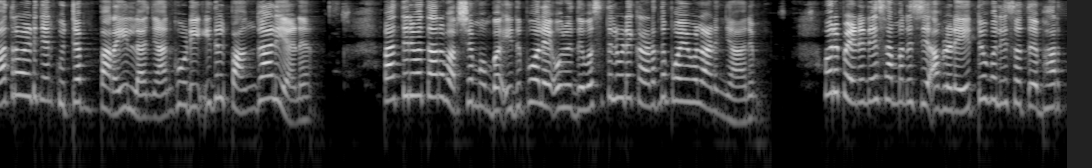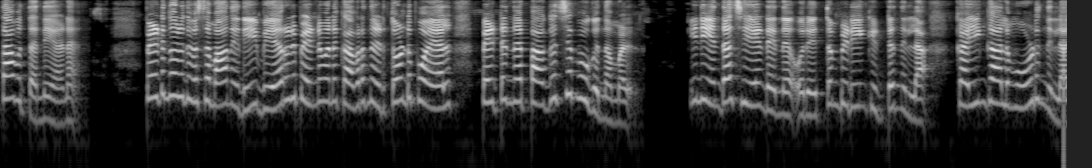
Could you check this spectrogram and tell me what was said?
മാത്രമായിട്ട് ഞാൻ കുറ്റം പറയില്ല. ഞാൻ കൂടി ഇതിൽ പങ്കാളിയാണ്. പത്തിരുപത്താറ് വർഷം മുമ്പ് ഇതുപോലെ ഒരു ദിവസത്തിലൂടെ കടന്നുപോയവളാണ് ഞാനും. ഒരു പെണ്ണിനെ സംബന്ധിച്ച് അവളുടെ ഏറ്റവും വലിയ സ്വത്ത് ഭർത്താവ് തന്നെയാണ്. പെട്ടെന്ന് ഒരു ദിവസം ആ നിധി വേറൊരു പെണ്ണുവന് കവർന്നെടുത്തോണ്ട് പോയാൽ പെട്ടെന്ന് പകച്ചു പോകും നമ്മൾ. ഇനി എന്താ ചെയ്യേണ്ടതെന്ന് ഒരു എത്തും പിടിയും കിട്ടുന്നില്ല. കൈയും കാലും ഓടുന്നില്ല.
